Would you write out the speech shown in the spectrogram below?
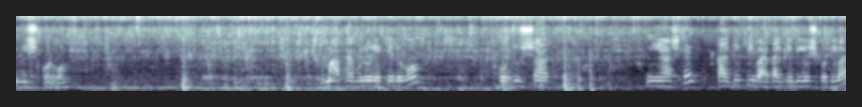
ইলিশ করব। মাথাগুলো রেখে দেব। কচুর শাক নিয়ে আসলে কালকে কী বার? কালকে বৃহস্পতিবার।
